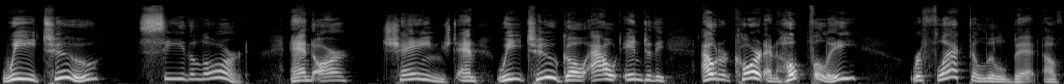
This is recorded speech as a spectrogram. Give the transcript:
we too see the Lord and are changed and we too go out into the outer court and hopefully reflect a little bit of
